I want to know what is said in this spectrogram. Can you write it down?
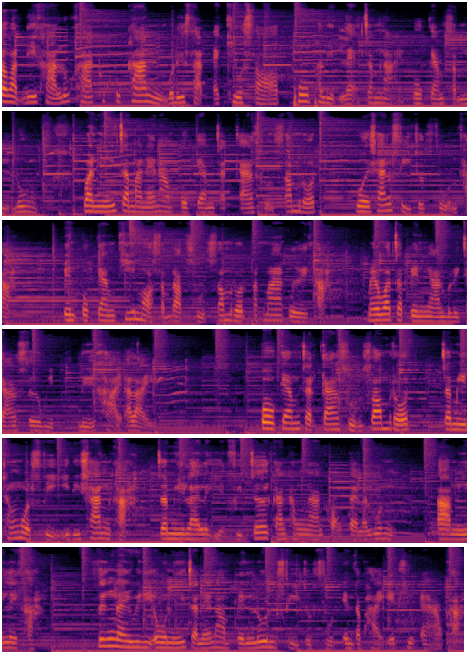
สวัสดีค่ะลูกค้าทุกๆทท่าน บริษัท AccuSoft ผู้ผลิตและจำหน่ายโปรแกรมสำเร็จรูป วันนี้จะมาแนะนำโปรแกรมจัดการศูนย์ซ่อมรถเวอร์ชัน 4.0 ค่ะ เป็นโปรแกรมที่เหมาะสำหรับศูนย์ซ่อมรถมาก ๆ เลยค่ะ ไม่ว่าจะเป็นงานบริการเซอร์วิสหรือขายอะไหล่โปรแกรมจัดการศูนย์ซ่อมรถ จะมีทั้งหมด4 Edition ค่ะ จะมีรายละเอียดฟีเจอร์การทำงานของแต่ละรุ่นตามนี้เลยค่ะ ซึ่งในวิดีโอนี้จะแนะนำเป็นรุ่น 4.0 Enterprise SQL ค่ะ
